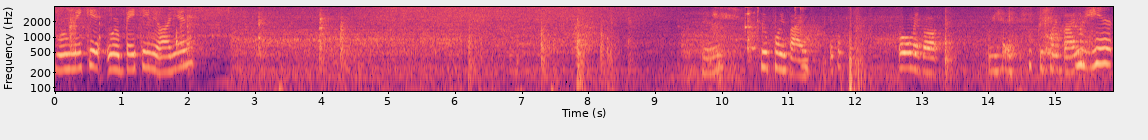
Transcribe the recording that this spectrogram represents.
We'll make it. We're baking the onions. Two point five. It's okay. Oh my god. We two point My hand.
